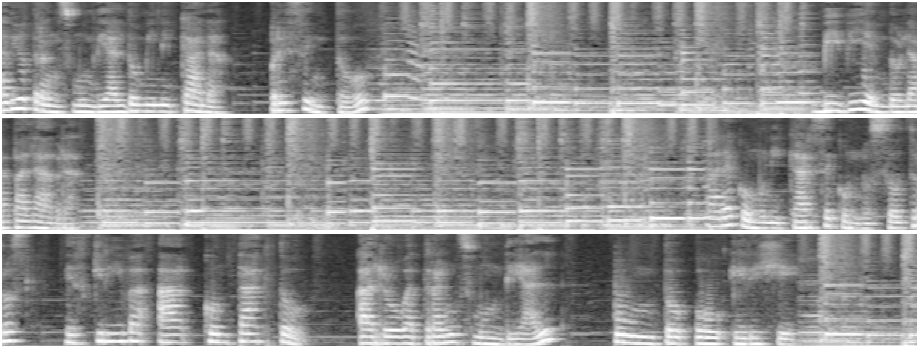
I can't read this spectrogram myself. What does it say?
Radio Transmundial Dominicana presentó Viviendo la Palabra. Para comunicarse con nosotros, escriba a contacto arroba transmundial.org.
